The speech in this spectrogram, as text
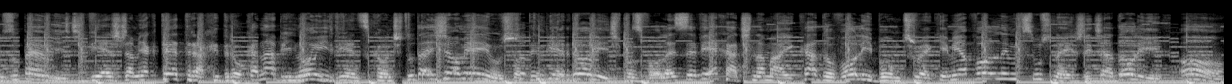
uzupełnić. Wjeżdżam jak tetrahydrokanabinoid Więc kończ tutaj ziomie już o tym pierdolić. Pozwolę se wjechać na Majka do woli Bom człowiekiem ja wolnym w słusznej życia doli. O!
